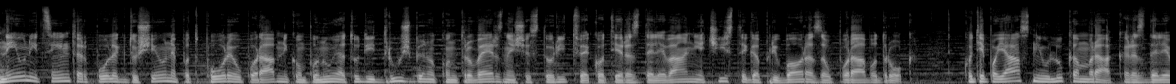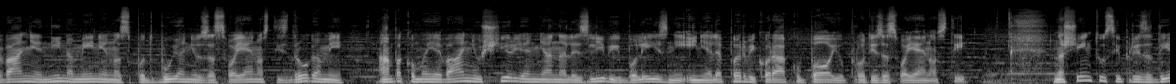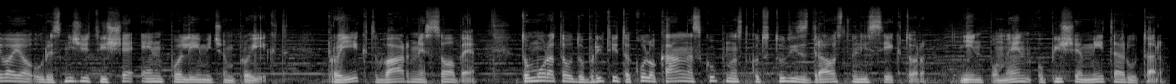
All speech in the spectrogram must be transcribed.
Dnevni center poleg duševne podpore uporabnikom ponuja tudi družbeno kontroverznejše storitve, kot je razdeljevanje čistega pribora za uporabo drog. Kot je pojasnil Luka Mrak, razdeljevanje ni namenjeno spodbujanju zasvojenosti z drogami, ampak omejevanju širjenja nalezljivih bolezni in je le prvi korak v boju proti zasvojenosti. Na Šentu si prizadevajo uresničiti še en polemičen projekt projekt varne sobe. To morata odobriti tako lokalna skupnost, kot tudi zdravstveni sektor. Njen pomen opiše Meta Rutar.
